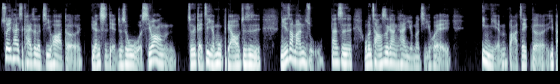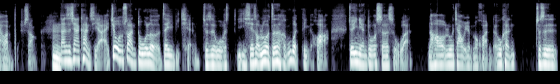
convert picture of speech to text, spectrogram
最开始开这个计划的原始点，就是我希望就是给自己一个目标，就是你是上班族，但是我们尝试看看有没有机会。一年把这个一百万补上，嗯，但是现在看起来，就算多了这一笔钱，就是我以携手如果真的很稳定的话，就一年多十二十五万，然后如果加我原本还的，我可能就是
